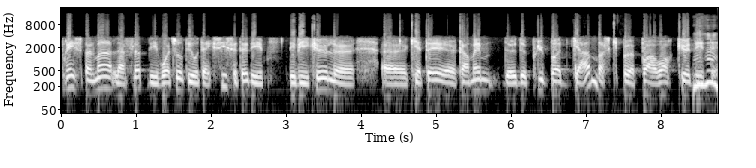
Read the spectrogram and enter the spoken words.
principalement la flotte des voitures Théotaxi, c'était des, des véhicules euh, euh, qui étaient quand même de, de, plus bas de gamme parce qu'ils ne peuvent pas avoir que des mm -hmm.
